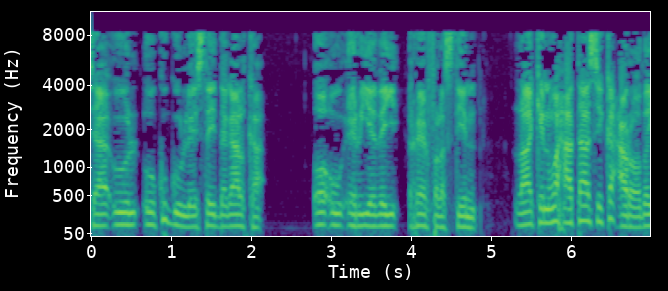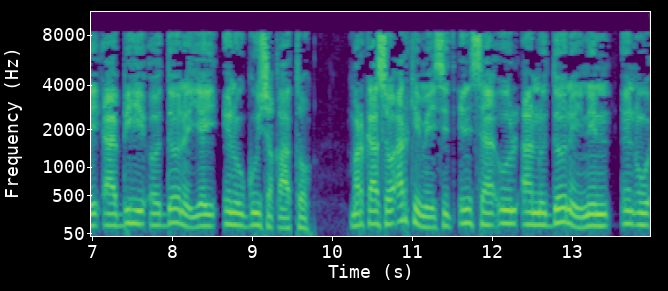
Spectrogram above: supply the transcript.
saa'uul uu ku guulaystay dagaalka oo uu eryaday reer falastiin. Laakiin waxaa taasi ka cadhooday aabbihii oo doonayey inuu guusha qaato. Markaasoo arki maysid in saa'uul aannu doonaynin inuu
